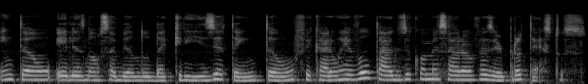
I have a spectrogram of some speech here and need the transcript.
Então, eles, não sabendo da crise até então, ficaram revoltados e começaram a fazer protestos.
